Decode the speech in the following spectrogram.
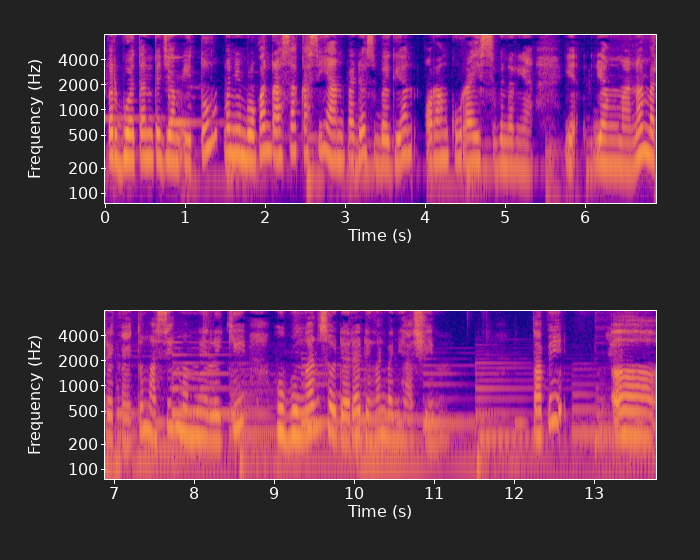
perbuatan kejam itu menimbulkan rasa kasihan pada sebagian orang Quraisy sebenarnya, ya, yang mana mereka itu masih memiliki hubungan saudara dengan Bani Hashim tapi eh,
